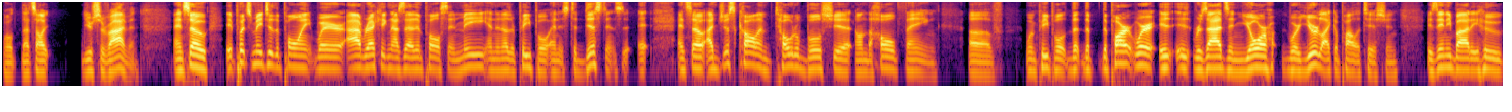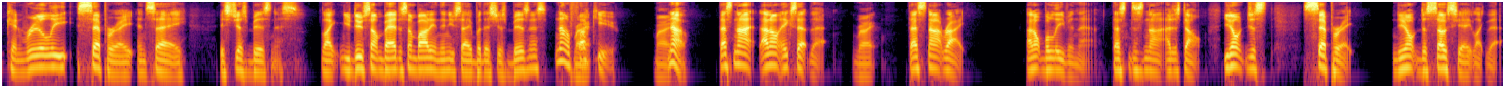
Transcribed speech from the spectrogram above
well, that's all you're surviving. And so it puts me to the point where I recognize that impulse in me and in other people, and it's to distance it. Eh, and so I just call him total bullshit on the whole thing of when people the the, the part where it, it resides in your where you're like a politician is anybody who can really separate and say it's just business. Like you do something bad to somebody and then you say, but that's just business. No, fuck Right. you. Right. No, that's not. I don't accept that. Right. That's not right. I don't believe in that. That's just not. I just don't. You don't just separate. You don't dissociate like that.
